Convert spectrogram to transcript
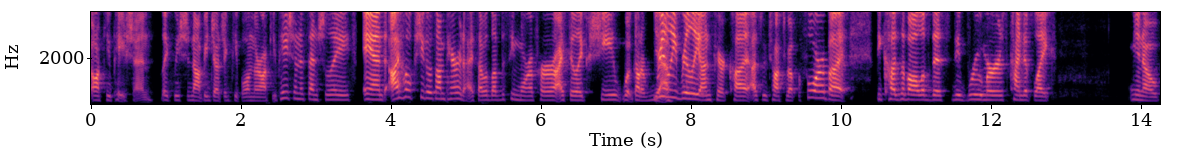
occupation. Like we should not be judging people on their occupation essentially. And i hope she goes on paradise. I would love to see more of her. I feel like she got a really yeah. really unfair cut as we've talked about before but because of all of this the rumors kind of like you know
